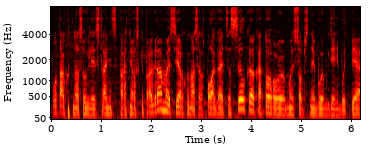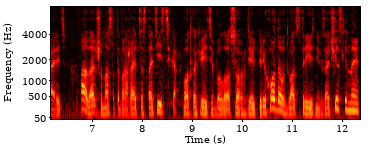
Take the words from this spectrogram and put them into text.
вот так вот у нас выглядит страница партнерской программы. Сверху у нас располагается ссылка, которую мы, собственно, и будем где-нибудь пиарить. А дальше у нас отображается статистика. Вот как видите, было 49 переходов, 23 из них зачислены,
